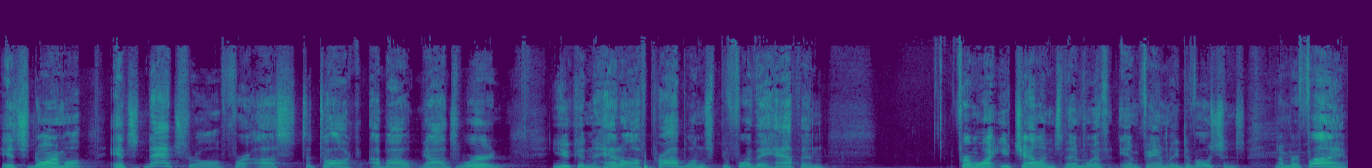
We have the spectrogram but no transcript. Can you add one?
It's normal, it's natural for us to talk about God's word. You can head off problems before they happen from what you challenge them with in family devotions. Number five,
